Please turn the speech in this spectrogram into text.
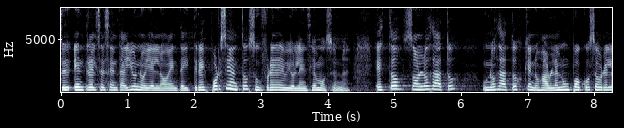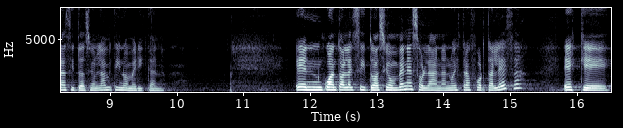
entre el 61 y el 93% sufre de violencia emocional. Estos son los datos unos datos que nos hablan un poco sobre la situación latinoamericana. En cuanto a la situación venezolana, nuestra fortaleza es que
